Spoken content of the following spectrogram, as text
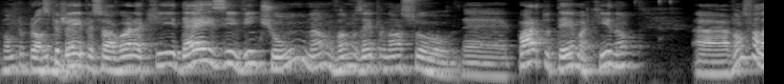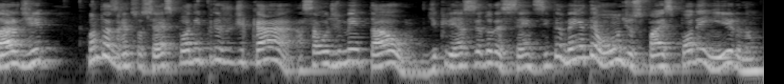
Vamos para o próximo. Muito já. bem, pessoal. Agora aqui 10 e 21, não? Vamos aí para o nosso é, quarto tema aqui, não? Ah, vamos falar de quantas redes sociais podem prejudicar a saúde mental de crianças e adolescentes e também até onde os pais podem ir, não?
